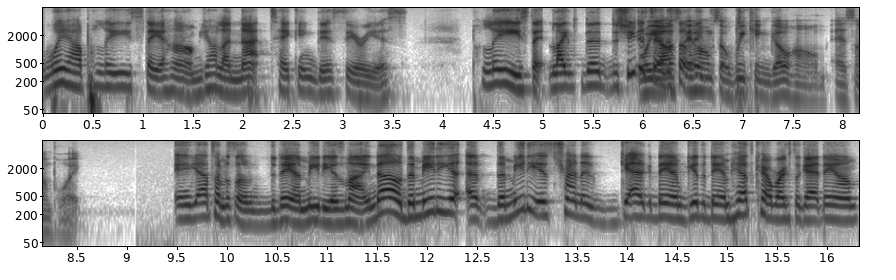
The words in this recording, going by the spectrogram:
Will y'all please stay at home? Y'all are not taking this serious. Please stay. Like the, the she just We all stay home so we can go home at some point. And y'all talking about some the damn media is lying. No, the media uh, the media is trying to goddamn give the damn healthcare workers a goddamn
